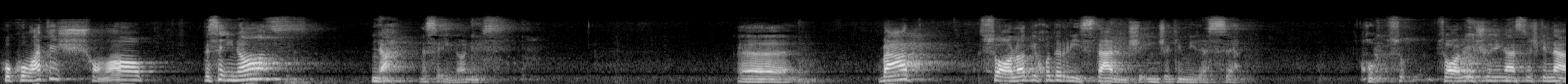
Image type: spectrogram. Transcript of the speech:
حکومت شما مثل ایناست؟ نه مثل اینا نیست. بعد سوالات خود ریستر میشه اینجا که می‌رسه. خب سوال ایشون این هستش که نه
